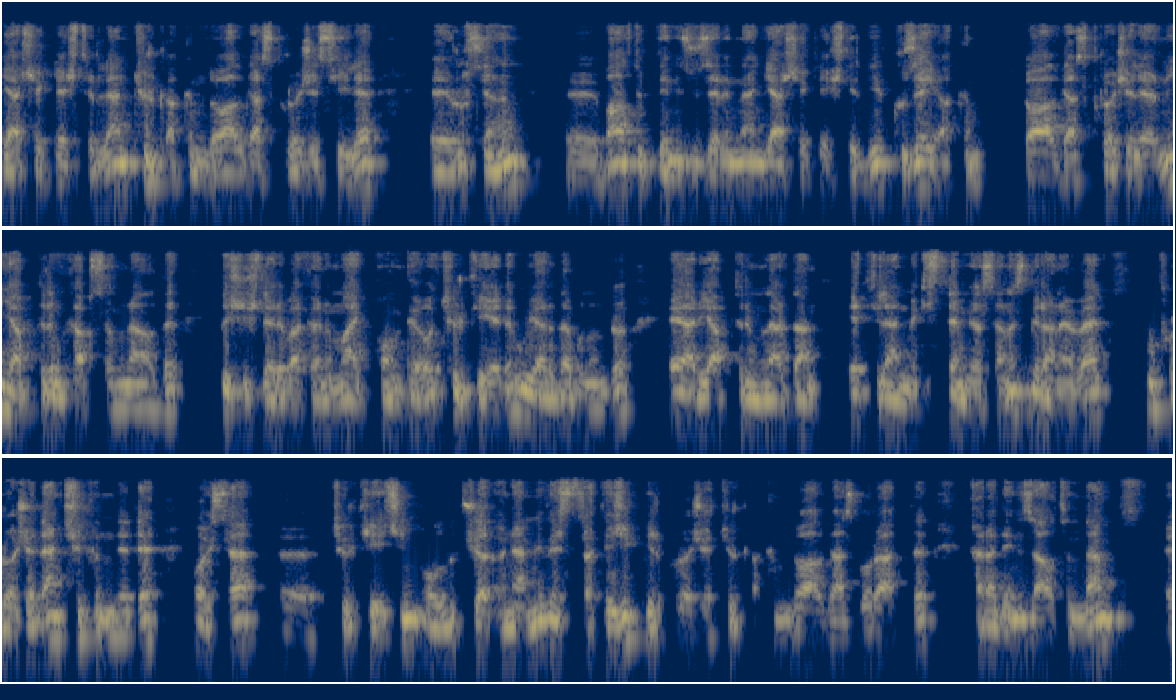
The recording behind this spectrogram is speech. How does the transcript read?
gerçekleştirilen Türk Akım Doğalgaz projesiyle e, Rusya'nın Baltık Denizi üzerinden gerçekleştirdiği Kuzey Akım doğalgaz projelerini yaptırım kapsamına aldı. Dışişleri Bakanı Mike Pompeo Türkiye'de uyarıda bulundu. Eğer yaptırımlardan etkilenmek istemiyorsanız bir an evvel bu projeden çıkın dedi. Oysa e, Türkiye için oldukça önemli ve stratejik bir proje. Türk akım doğalgaz boru hattı Karadeniz altından e,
